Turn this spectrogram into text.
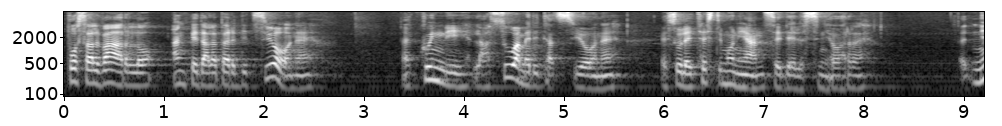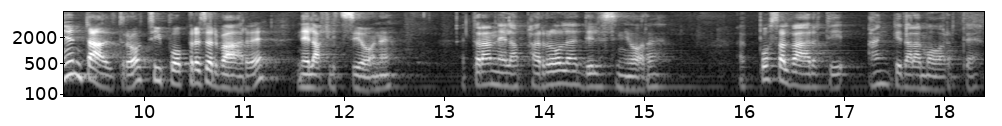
può salvarlo anche dalla perdizione, e quindi la sua meditazione è sulle testimonianze del Signore. Nient'altro ti può preservare nell'afflizione, tranne la parola del Signore. Può salvarti anche dalla morte.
